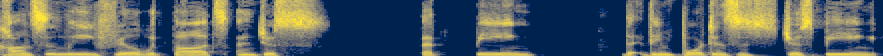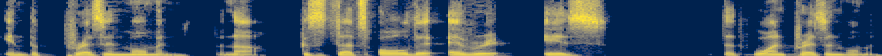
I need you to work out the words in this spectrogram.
constantly filled with thoughts and just that being the, the importance is just being in the present moment now because that's all that ever is that one present moment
